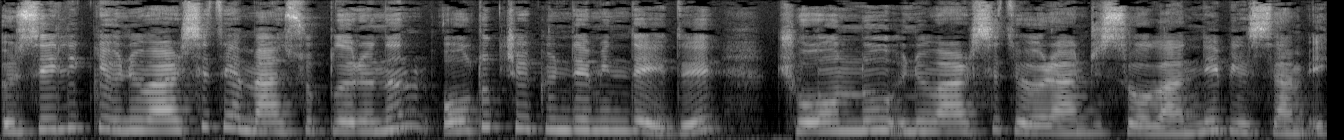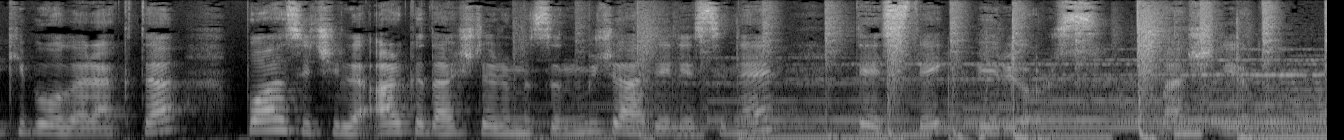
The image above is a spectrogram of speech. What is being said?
özellikle üniversite mensuplarının oldukça gündemindeydi. Çoğunluğu üniversite öğrencisi olan Ne Bilsem ekibi olarak da Boğaziçi'li arkadaşlarımızın mücadelesine destek veriyoruz. Başlayalım.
